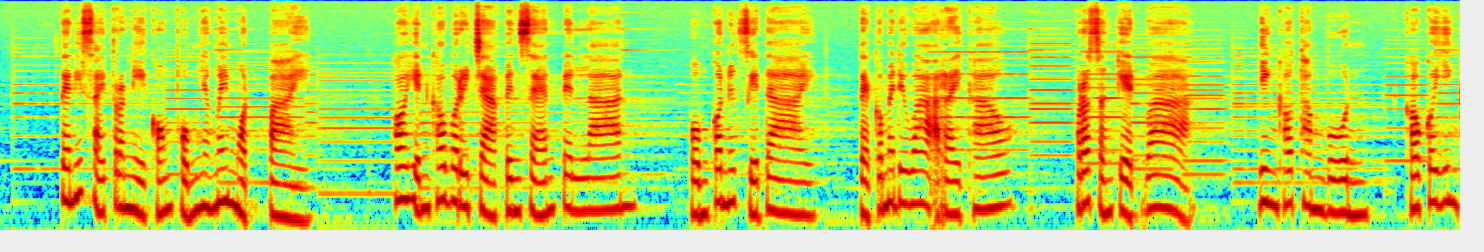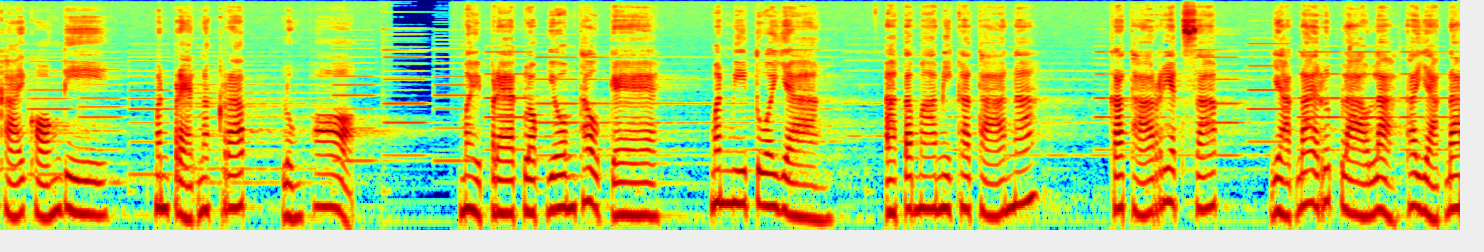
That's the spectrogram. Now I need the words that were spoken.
ๆ แต่นิสัยตรณีของผมยังไม่หมดไป พอเห็นเขาบริจาคเป็นแสนเป็นล้าน ผมก็นึกเสียดาย แต่ก็ไม่ได้ว่าอะไรเขา เพราะสังเกตว่า ยิ่งเขาทำบุญ เขาก็ยิ่งขายของดี มันแปลกนะครับ หลวงพ่อ ไม่แปลกหรอกโยมเท่าแก มันมีตัวอย่าง อาตมามีคาถานะ คาถาเรียกทรัพย์ อยากได้หรือเปล่าล่ะ ถ้าอยากได้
